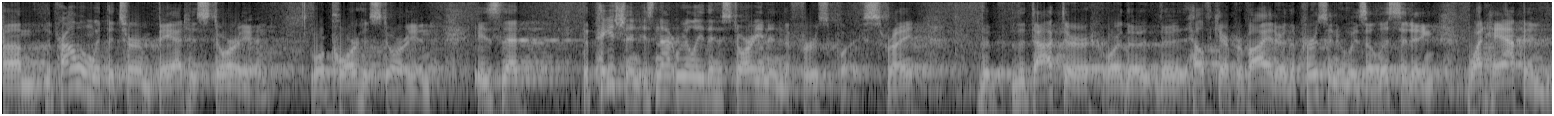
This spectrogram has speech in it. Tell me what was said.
um, the problem with the term bad historian or poor historian is that the patient is not really the historian in the first place, right? The, the doctor or the, the healthcare provider, the person who is eliciting what happened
